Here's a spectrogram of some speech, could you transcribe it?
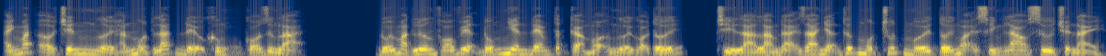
ánh mắt ở trên người hắn một lát đều không có dừng lại. Đối mặt lương phó viện bỗng nhiên đem tất cả mọi người gọi tới, chỉ là làm đại gia nhận thức một chút mới tới ngoại xính lao sư chuyện này.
